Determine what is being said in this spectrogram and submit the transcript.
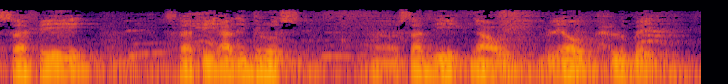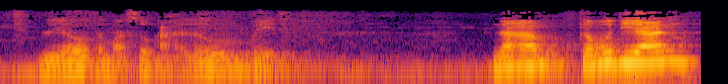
Safi Safi Al-Idrus. Nah, Ustaz di Ngawi. Beliau ahlu bait. Beliau termasuk ahlu bait. Nah, kemudian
